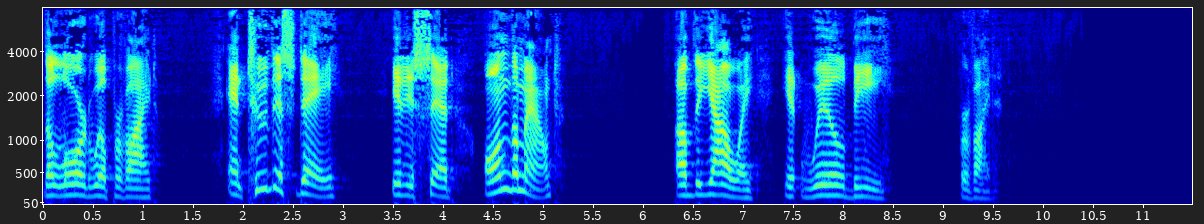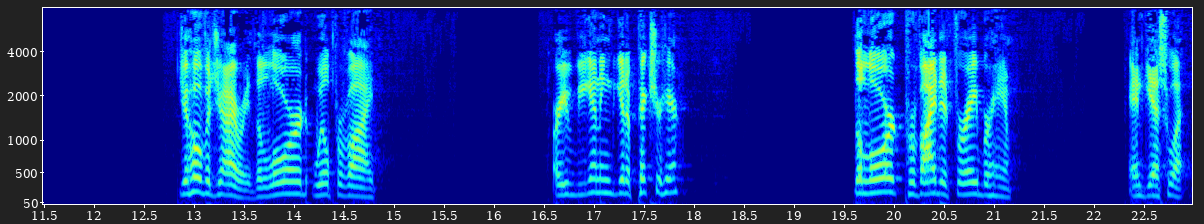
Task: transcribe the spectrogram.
The Lord will provide. And to this day, it is said, on the mount of the Yahweh, it will be provided. Jehovah Jireh, the Lord will provide. Are you beginning to get a picture here? The Lord provided for Abraham. And guess what?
